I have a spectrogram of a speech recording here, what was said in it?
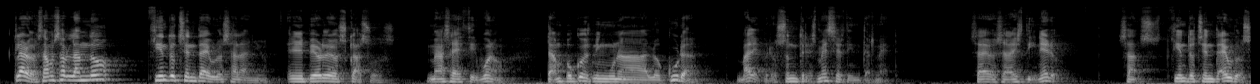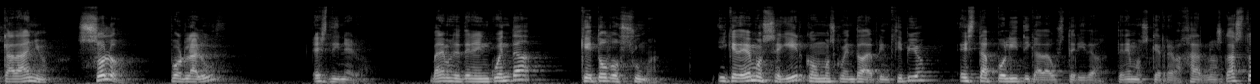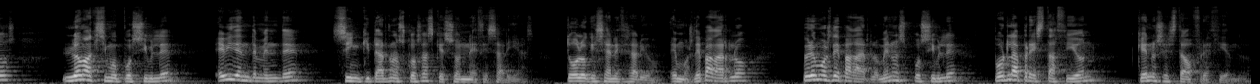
Claro, estamos hablando 180 euros al año, en el peor de los casos. Me vas a decir, bueno, tampoco es ninguna locura. Vale, pero son tres meses de internet. ¿Sabes? O sea, es dinero. O sea, 180 euros cada año solo por la luz es dinero. Vale, hemos de tener en cuenta que todo suma y que debemos seguir, como hemos comentado al principio, esta política de austeridad. Tenemos que rebajar los gastos lo máximo posible, evidentemente sin quitarnos cosas que son necesarias. Todo lo que sea necesario hemos de pagarlo, pero hemos de pagar lo menos posible por la prestación que nos está ofreciendo.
